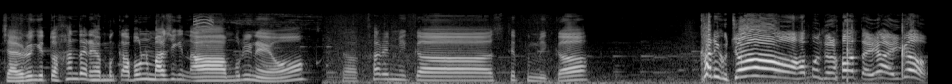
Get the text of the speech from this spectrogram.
자 이런 게 또 한 달에 한번 까보는 맛이긴 아 무리네요. 자 칼입니까? 스태프입니까? 칼이고 쫙한 번 더 나왔다. 야 이거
